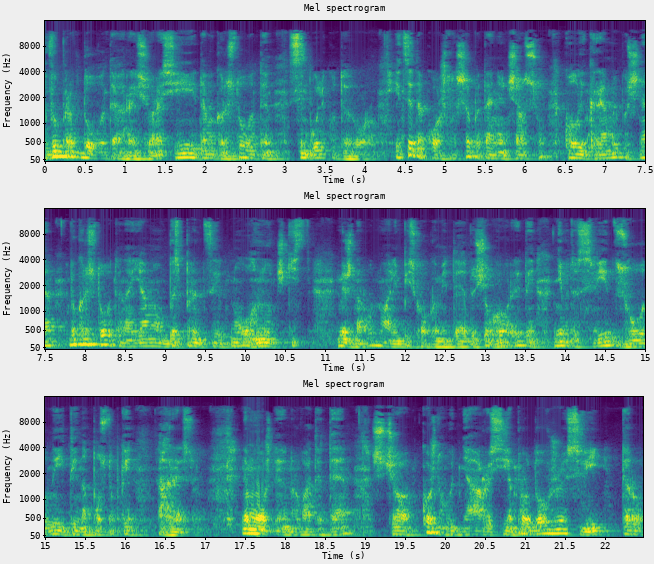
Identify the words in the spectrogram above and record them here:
виправдовувати агресію Росії та використовувати символіку терору. І це також лише питання часу, коли Кремль почне використовувати наявну безпринципну гнучкість міжнародного олімпійського комітету, щоб говорити, нібито світ згодний йти на поступки агресору. Не можна ігнорувати те, що кожного дня Росія продовжує свій терор.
